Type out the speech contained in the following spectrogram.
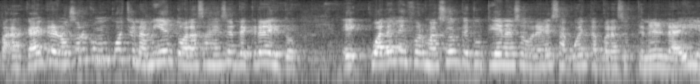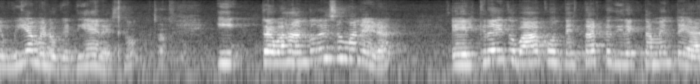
para acá entre nosotros como un cuestionamiento a las agencias de crédito. Eh, ¿Cuál es la información que tú tienes sobre esa cuenta para sostenerla ahí? Envíame lo que tienes, ¿no? Exacto. Y trabajando de esa manera, el crédito va a contestarte directamente a,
